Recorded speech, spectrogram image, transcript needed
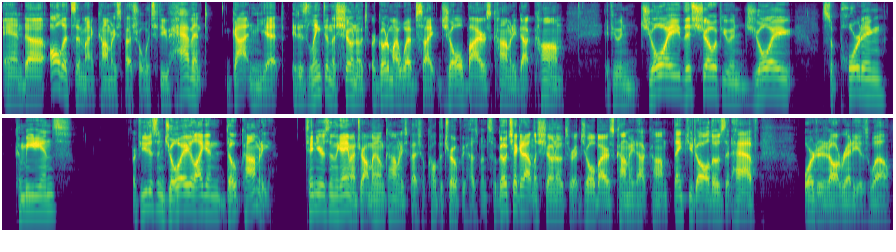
And uh, all that's in my comedy special, which if you haven't gotten yet, it is linked in the show notes or go to my website, joelbyerscomedy.com. If you enjoy this show, if you enjoy supporting comedians, or if you just enjoy liking dope comedy, 10 years in the game, I dropped my own comedy special called The Trophy Husband. So go check it out in the show notes or at joelbyerscomedy.com. Thank you to all those that have ordered it already as well.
